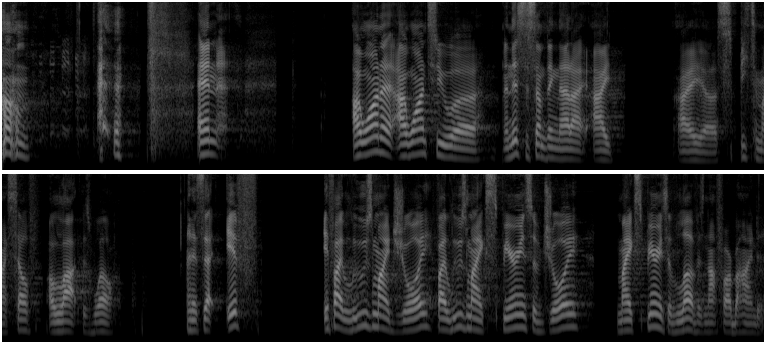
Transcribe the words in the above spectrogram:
Um, and I want to, I want to, uh, and this is something that I, I, I uh, speak to myself a lot as well. And it's that if, if I lose my joy, if I lose my experience of joy, my experience of love is not far behind it.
